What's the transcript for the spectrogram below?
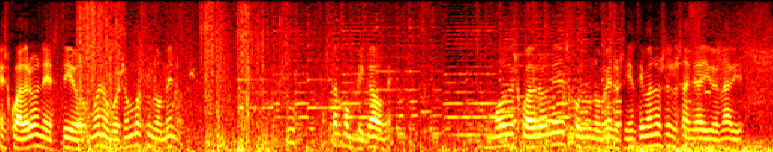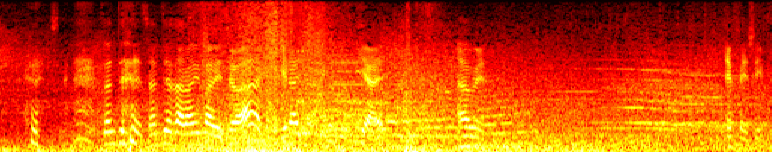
Escuadrones, tío. Bueno, pues somos uno menos. va a estar complicado, ¿eh? Modo escuadrones con uno menos. Y encima no se nos ha añadido nadie. Sánchez, Sánchez ahora mismo ha dicho, ah, como quiera yo filosofía, ¿eh? A ver. F, sí.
